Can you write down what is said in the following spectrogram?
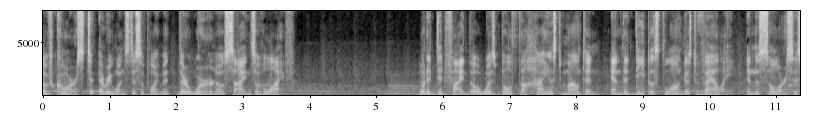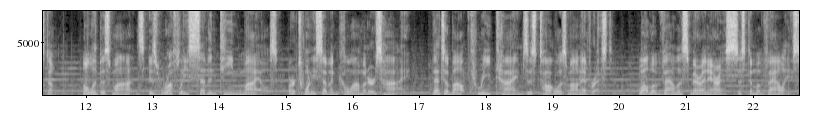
Of course, to everyone's disappointment, there were no signs of life. What it did find, though, was both the highest mountain and the deepest, longest valley in the solar system. Olympus Mons is roughly 17 miles or 27 kilometers high. That's about three times as tall as Mount Everest. While the Valles Marineris system of valleys,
